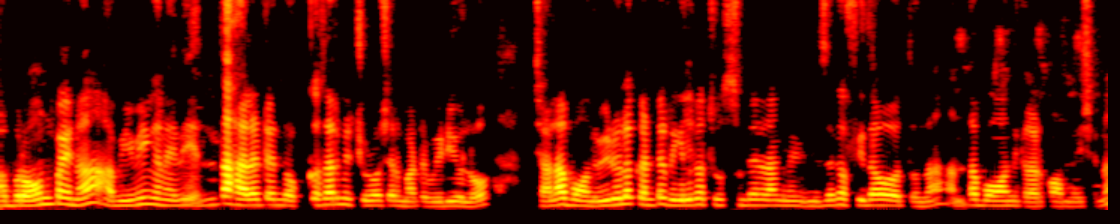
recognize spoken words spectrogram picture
ఆ బ్రౌన్ పైన ఆ వీవింగ్ అనేది ఎంత హైలైట్ అయిందో ఒక్కసారి మీరు చూడవచ్చు అనమాట వీడియోలో. చాలా బాగుంది. వీడియోలో కంటే రియల్గా చూస్తుంటే నాకు నిజంగా ఫిదా అవుతుందా? అంత బాగుంది కలర్ కాంబినేషన్.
